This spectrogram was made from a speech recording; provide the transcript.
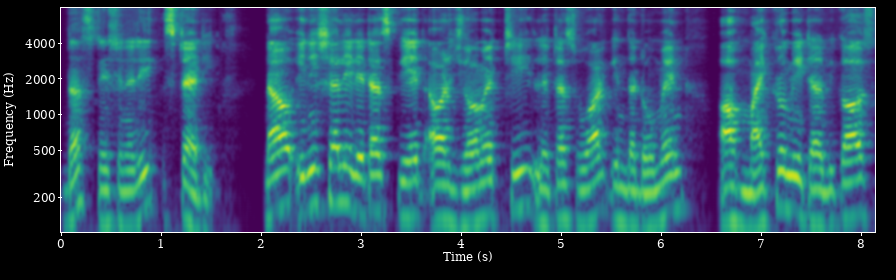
the stationary study. Now initially let us create our geometry. Let us work in the domain of micrometer because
